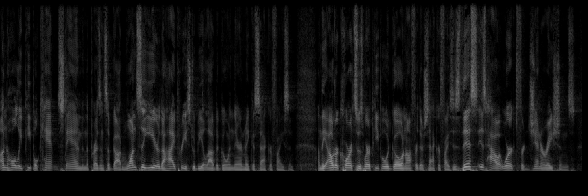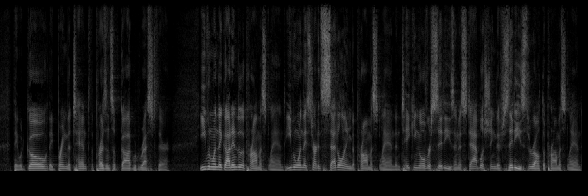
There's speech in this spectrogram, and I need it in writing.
unholy people can't stand in the presence of God. Once a year, the high priest would be allowed to go in there and make a sacrifice. And on the outer courts was where people would go and offer their sacrifices. This is how it worked for generations. They would go, they'd bring the tent, the presence of God would rest there even when they got into the promised land, even when they started settling the promised land and taking over cities and establishing their cities throughout the promised land,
